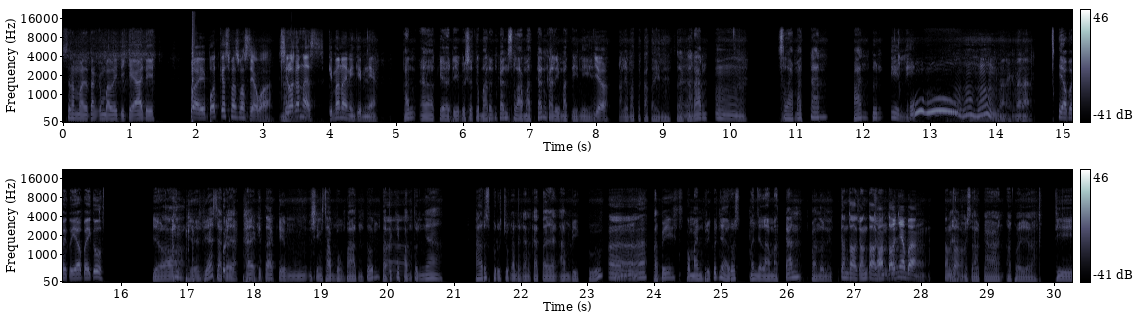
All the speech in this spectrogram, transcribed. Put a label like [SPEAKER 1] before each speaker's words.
[SPEAKER 1] selamat datang kembali di KAD.
[SPEAKER 2] By podcast Mas Mas Jawa. Silakan Nas, gimana nih gamenya?
[SPEAKER 3] kan eh, kayak di episode kemarin kan selamatkan kalimat ini
[SPEAKER 2] Ya.
[SPEAKER 3] kalimat atau kata ini sekarang
[SPEAKER 1] Hmm.
[SPEAKER 3] selamatkan pantun ini
[SPEAKER 1] Hmm.
[SPEAKER 2] Gimana gimana?
[SPEAKER 1] Ya apa iku? Ya apa iku?
[SPEAKER 3] ya ya biasa kayak kayak kita game sing sambung pantun tapi ki
[SPEAKER 1] Ah.
[SPEAKER 3] pantunnya harus berhubungan dengan kata yang ambigu
[SPEAKER 1] Eh,
[SPEAKER 3] tapi pemain berikutnya harus menyelamatkan pantun itu
[SPEAKER 1] contoh, contoh.
[SPEAKER 2] Contohnya Bang.
[SPEAKER 1] contoh.
[SPEAKER 3] Kayak misalkan apa ya di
